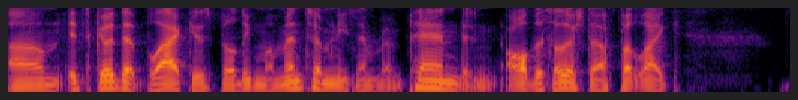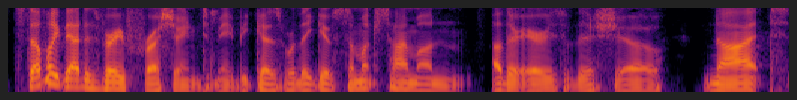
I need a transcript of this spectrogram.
Um, it's good that Black is building momentum and he's never been pinned and all this other stuff, but like stuff like that is very frustrating to me because where they give so much time on other areas of this show, not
